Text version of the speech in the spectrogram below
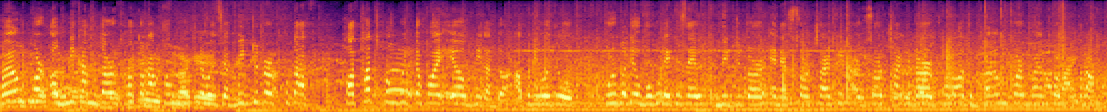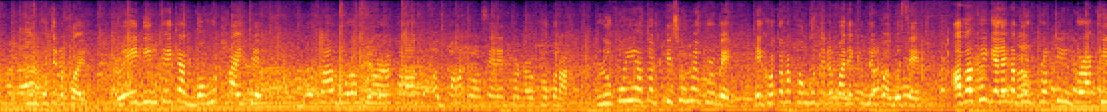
ভয়ংকৰ অগ্নিকাণ্ডৰ ঘটনা সংঘটিত হৈছে। বিদ্যুতৰ খুঁটাত হঠাৎ সংঘটিত হয় এই অগ্নিকাণ্ড। আপুনি হয়তো পূৰ্বতেও বহু দেখিছে বিদ্যুতৰ এনে শ্বৰ্ট চাৰ্কিট আৰু শ্বৰ্ট চাৰ্কিটৰ ফলত ভয়ংকৰ ভয়ংকৰ ঘটনা সংঘটিত হয়। আৰু এই দিনকেইটাত বহু ঠাইত বতাহ বৰষুণৰ ফলত অব্যাহত আছে এনেধৰণৰ ঘটনা। ৰূপহীহাটত কিছু সময় পূৰ্বে এই ঘটনা সংঘটিত হোৱা দেখিবলৈ পোৱা গৈছে। আৱাসিক এলেকাটোৰ প্ৰতিগৰাকী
